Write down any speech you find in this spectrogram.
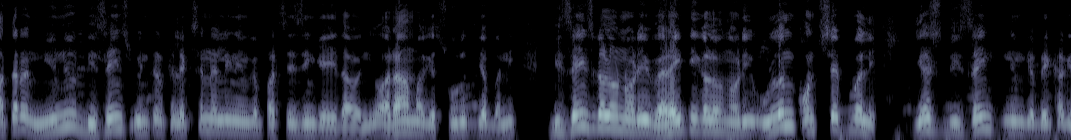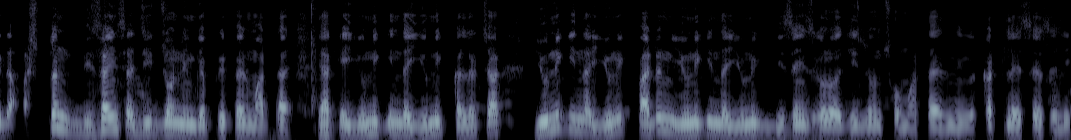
ಆ ಥರ ನ್ಯೂ ನ್ಯೂ ಡಿಸೈನ್ಸ್ ವಿಂಟರ್ ಕಲೆಕ್ಷನಲ್ಲಿ ನಿಮಗೆ ಪರ್ಚೇಸಿಂಗ್ ಇದ್ದಾವೆ. ನೀವು ಆರಾಮಾಗಿ ಸೂರತ್ಗೆ ಬನ್ನಿ. ಡಿಸೈನ್ಸ್ಗಳು ನೋಡಿ, ವೆರೈಟಿಗಳು ನೋಡಿ ಉಲ್ಲನ್ ಕಾನ್ಸೆಪ್ಟಲ್ಲಿ ಎಷ್ಟು ಡಿಸೈನ್ ನಿಮಗೆ ಬೇಕಾಗಿದೆ, ಅಷ್ಟೊಂದು ಡಿಸೈನ್ಸ್ ಅಜಿತ್ ಜೋನ್ ನಿಮಗೆ ಪ್ರಿಫೇರ್ ಮಾಡ್ತಾರೆ ಯಾಕೆ? ಯುನಿಕ್ ಇಂದ ಯುನಿಕ್ ಕಲರ್ ಚಾರ್ಟ್ ಯುನಿಕ್ ಇಂದ ಯುನಿಕ್ ಪ್ಯಾಟರ್ನ್ ಯುನಿಕ್ ಇಂದ ಯುನಿಕ್ ಡಿಸೈನ್ಸ್ಗಳು ಅಜಿತ್ ಜೋನ್ ಶೋ ಮಾಡ್ತಾ ನಿಮಗೆ ಕಟ್ ಲೇಸಸ್ ಅಲ್ಲಿ.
